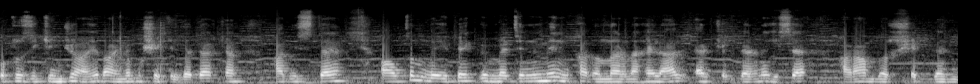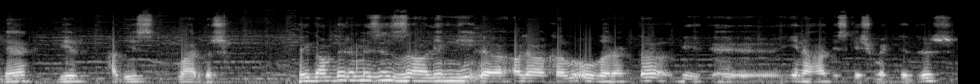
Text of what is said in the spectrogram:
32. ayet aynı bu şekilde derken hadiste altın ve ipek ümmetimin kadınlarına helal, erkeklerine ise haramdır şeklinde bir hadis vardır. Peygamberimizin zalimliğiyle alakalı olarak da bir e, yine hadis geçmektedir.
